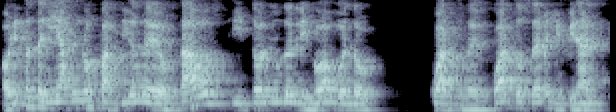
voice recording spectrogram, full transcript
Ahorita tenías unos partidos de octavos y todo el mundo en Lisboa jugando cuartos, de cuartos, semis y final.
